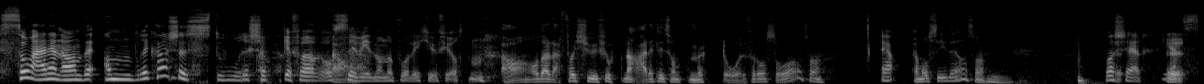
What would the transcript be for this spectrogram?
så er det en annen, det andre kanskje store sjokket for oss ja. i Vinmonopolet i 2014. Ja, og det er derfor 2014 er et litt sånt mørkt år for oss òg, altså. Ja. Jeg må si det, altså. Mm. Hva skjer, Jens?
